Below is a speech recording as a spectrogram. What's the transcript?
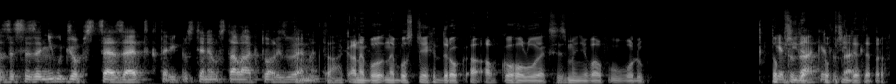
ze sezení u Jobs.cz, který prostě neustále aktualizujeme. Tak, tak. a nebo, nebo z těch drog a alkoholu, jak jsi zmiňoval v úvodu. To je přijde, to, tak, to, to přijde teprve.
